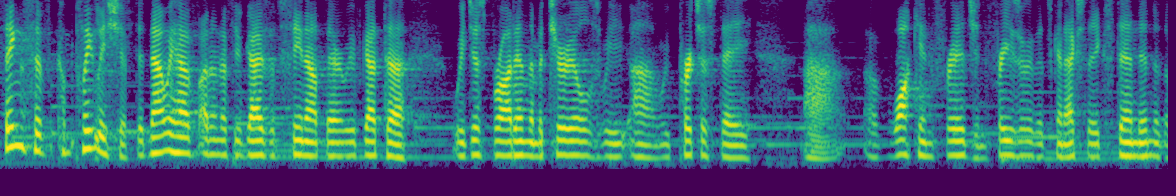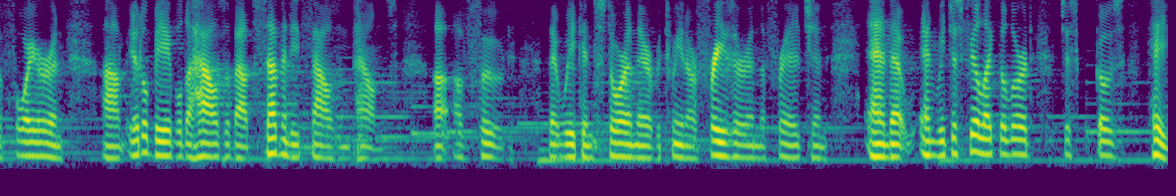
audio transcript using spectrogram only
things have completely shifted. Now we have, I don't know if you guys have seen out there, we've got, uh, we just brought in the materials. We, uh, we purchased a, uh, a walk in fridge and freezer that's going to actually extend into the foyer. And um, it'll be able to house about 70,000 pounds uh, of food that we can store in there between our freezer and the fridge. And, and, uh, and we just feel like the Lord just goes, hey,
